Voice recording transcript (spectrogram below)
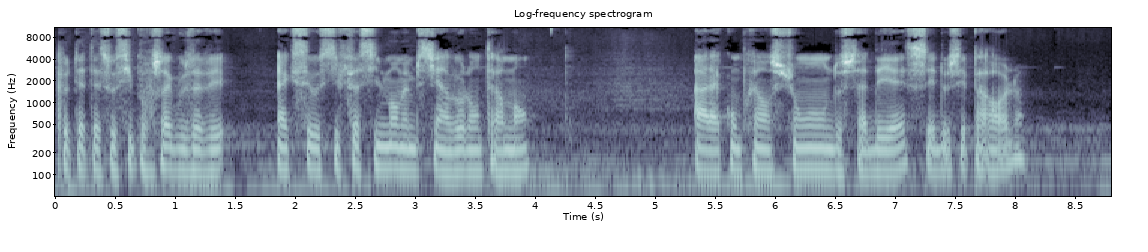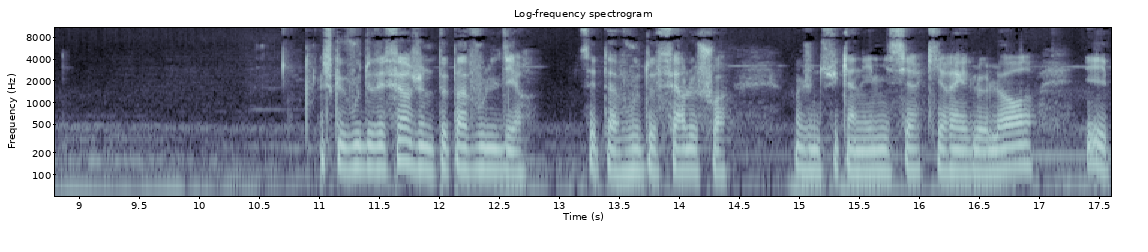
Peut-être est-ce aussi pour ça que vous avez accès aussi facilement, même si involontairement, à la compréhension de sa déesse et de ses paroles. Ce que vous devez faire, je ne peux pas vous le dire. C'est à vous de faire le choix. Moi, je ne suis qu'un émissaire qui règle l'ordre, et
